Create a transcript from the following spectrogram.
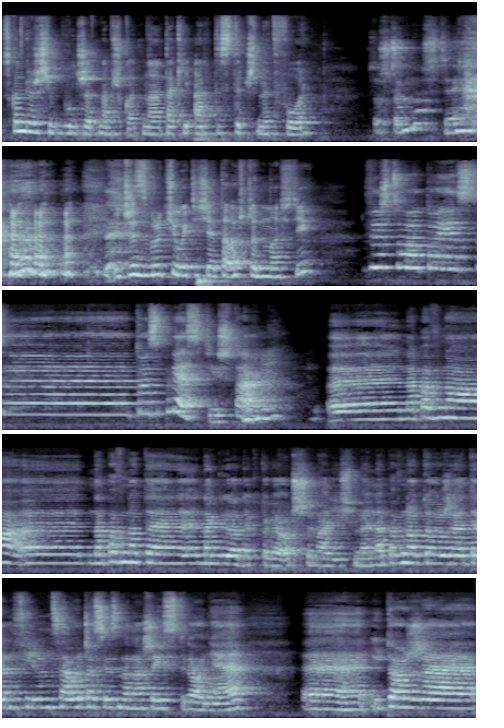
skąd bierze się budżet na przykład na taki artystyczny twór? Z oszczędności. I czy zwróciły Ci się te oszczędności? Wiesz co, to jest, e, to jest prestiż, tak. Mhm. E, na pewno, e, na pewno te nagrody, które otrzymaliśmy, na pewno to, że ten film cały czas jest na naszej stronie e, i to, że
